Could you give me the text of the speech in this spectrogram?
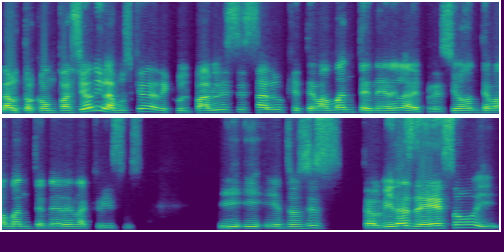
La autocompasión y la búsqueda de culpables es algo que te va a mantener en la depresión, te va a mantener en la crisis. Y, entonces te olvidas de eso y,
